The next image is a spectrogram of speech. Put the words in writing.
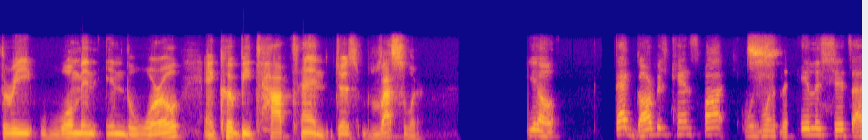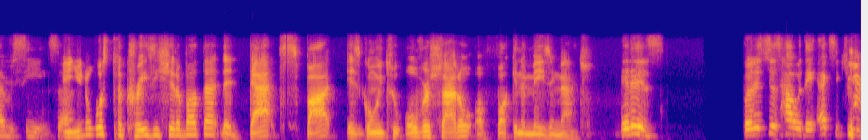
three woman in the world and could be top ten just wrestler. Yo, that garbage can spot was one of the illest shits I ever seen. So And you know what's the crazy shit about that? That that spot is going to overshadow a fucking amazing match. it is. But it's just how they executed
